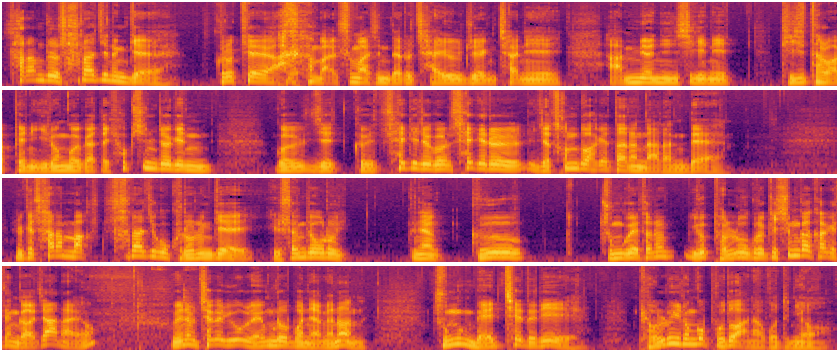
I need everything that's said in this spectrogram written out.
사람들 사라지는 게 그렇게 아까 말씀하신 대로 자율주행차니 안면인식이니 디지털 화폐니 이런 걸 갖다 혁신적인 걸 이제 그 세계적으로 세계를 이제 선도하겠다는 나라인데 이렇게 사람 막 사라지고 그러는 게 일상적으로 그냥 그 중국에서는 이거 별로 그렇게 심각하게 생각하지 않아요. 왜냐면 제가 이걸 왜 물어보냐면은 중국 매체들이 별로 이런 거 보도 안 하거든요.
